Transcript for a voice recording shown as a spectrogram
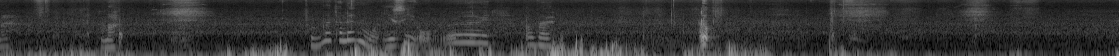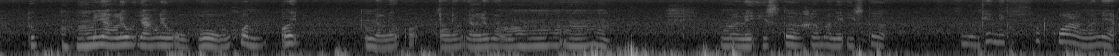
มามาผมน่าจะเล่นโหมด easy โอ้เอ้ย เอาไปปึ๊บอื้อหือ ยังเร็วยังเร็วโอ้โหทุกคนเอ้ยยังเร็วยังเร็วยังเร็วยังมาเลยอีสเตอร์ค่ะมาเลยอีสเตอร์มันแค่นี้ก็โคตรกว้างแล้วเนี่ย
